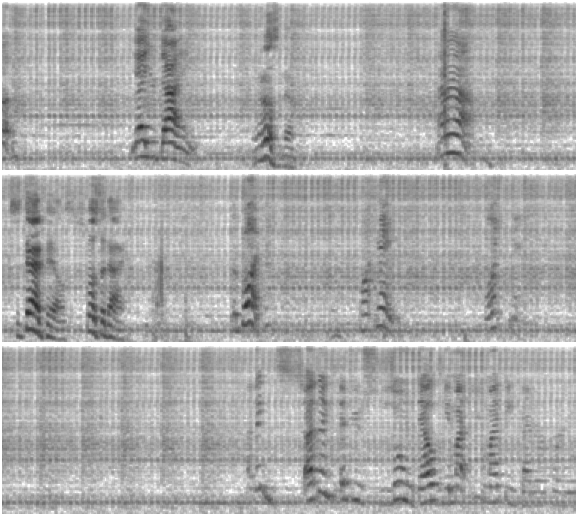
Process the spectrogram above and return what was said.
Uh, yeah, you're dying. What else is there? I don't know. This is Dad Fails. Supposed to die. The butt. Want me? Want me? Think if you zoomed out, you might it might be better for you.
